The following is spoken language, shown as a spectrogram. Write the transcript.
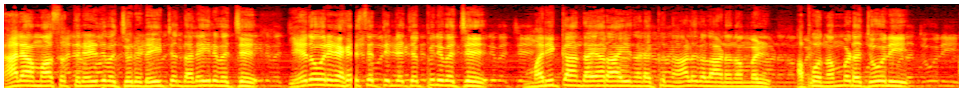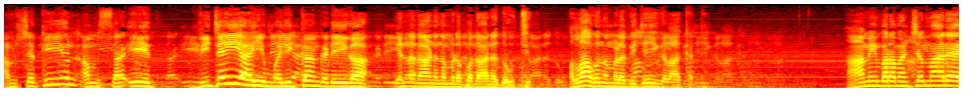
നാലാം മാസത്തിൽ എഴുതി വെച്ച ഒരു ഡേറ്റും തലയിൽ വെച്ച് ഏതോ ഒരു രഹസ്യത്തിന്റെ ചെപ്പിൽ വെച്ച് മരിക്കാൻ തയ്യാറായി നടക്കുന്ന ആളുകളാണ് നമ്മൾ. അപ്പോ നമ്മുടെ ജോലി വിജയിയായി മരിക്കാൻ കഴിയുക എന്നതാണ് നമ്മുടെ പ്രധാന ദൗത്യം. അള്ളാഹു നമ്മളെ വിജയികളാക്കട്ടെ. ആമീൻ പറ മനുഷ്യന്മാരെ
